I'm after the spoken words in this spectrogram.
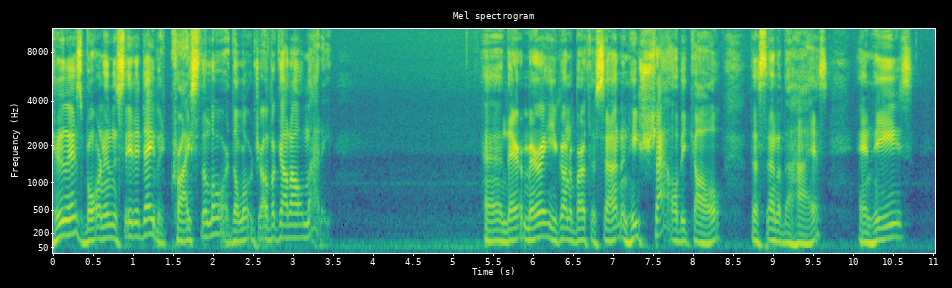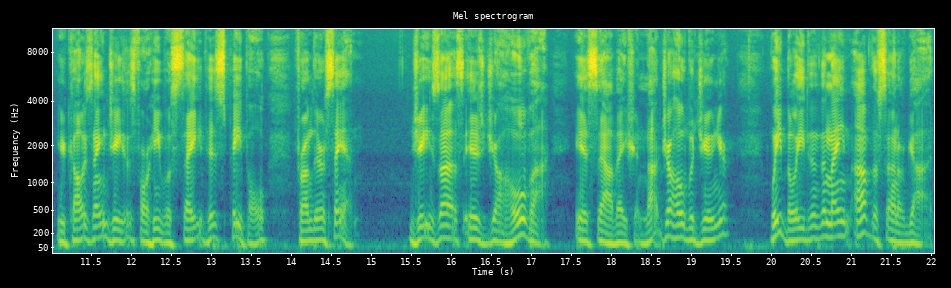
Who is born in the seed of David? Christ the Lord, the Lord Jehovah God Almighty. And there, Mary, you're going to birth a son, and he shall be called the Son of the Highest. And he's, you call his name Jesus, for he will save his people from their sin. Jesus is Jehovah, is salvation, not Jehovah Jr. We believe in the name of the Son of God.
